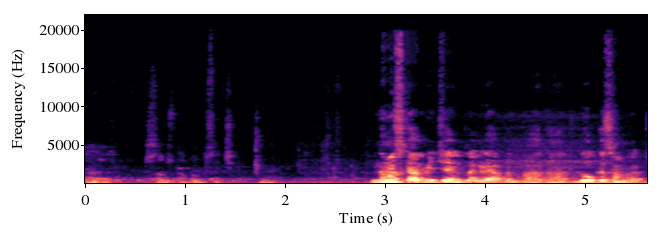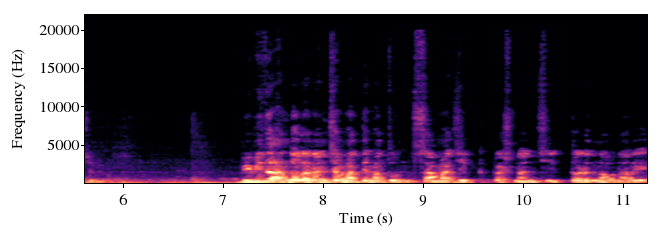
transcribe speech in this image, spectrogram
संस्थापक सचिव. नमस्कार मी जयंत लंगडे. आपण पाहत आहात लोकसाम्राज्य विविध आंदोलनांच्या माध्यमातून सामाजिक प्रश्नांची तड लावणारे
